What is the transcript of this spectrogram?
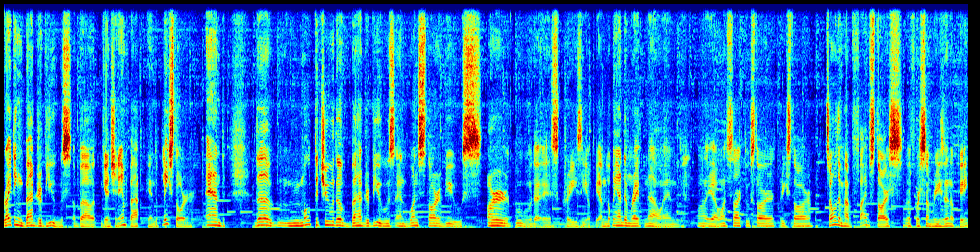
writing bad reviews about Genshin Impact in the Play Store. And the multitude of bad reviews and one-star reviews are... Ooh, that is crazy. Okay, I'm looking at them right now and... Well, yeah, one star, two star, three star. Some of them have five stars for some reason, okay.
